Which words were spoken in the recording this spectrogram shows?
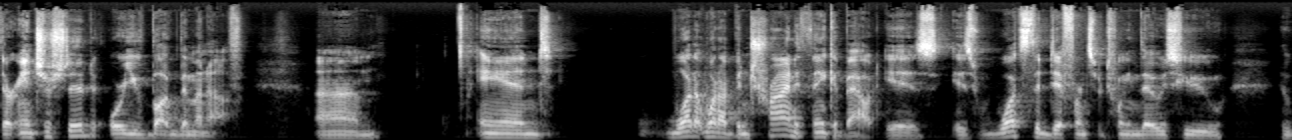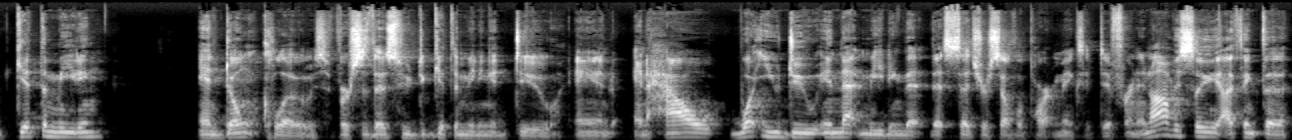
they're interested or you've bugged them enough. Um, and what what I've been trying to think about is is what's the difference between those who who get the meeting and don't close versus those who get the meeting and do. And and how what you do in that meeting that that sets yourself apart makes it different. And obviously i think the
